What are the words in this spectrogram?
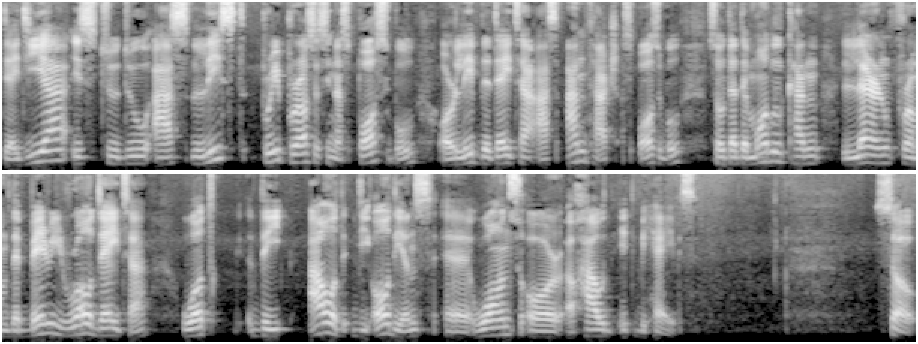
The idea is to do as least pre-processing as possible or leave the data as untouched as possible so that the model can learn from the very raw data what the how the audience uh, wants or how it behaves. So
